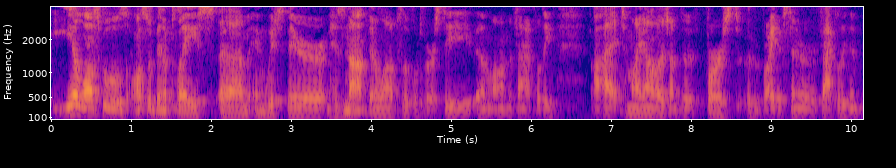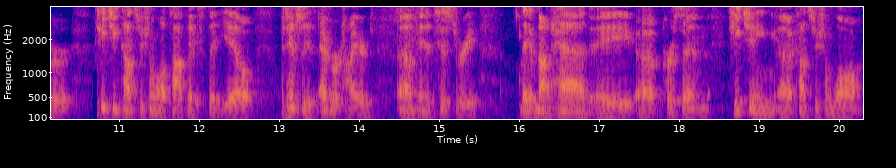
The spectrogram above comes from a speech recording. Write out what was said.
Yale Law School has also been a place um, in which there has not been a lot of political diversity um, on the faculty. Uh, to my knowledge, I'm the first right of center faculty member teaching constitutional law topics that Yale potentially has ever hired um, in its history. They have not had a uh, person teaching uh, constitutional law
